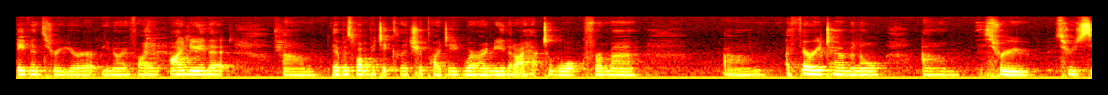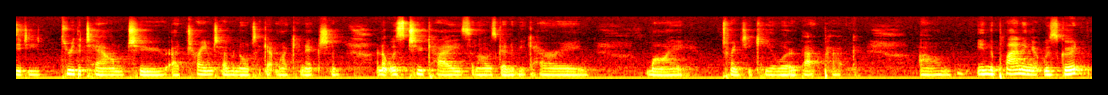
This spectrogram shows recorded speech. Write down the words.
even through Europe, you know, if I, I knew that um, there was one particular trip I did where I knew that I had to walk from a, um, a ferry terminal um, through through city through the town to a train terminal to get my connection, and it was two k's, and I was going to be carrying my 20 kilo backpack. Um, in the planning, it was good.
